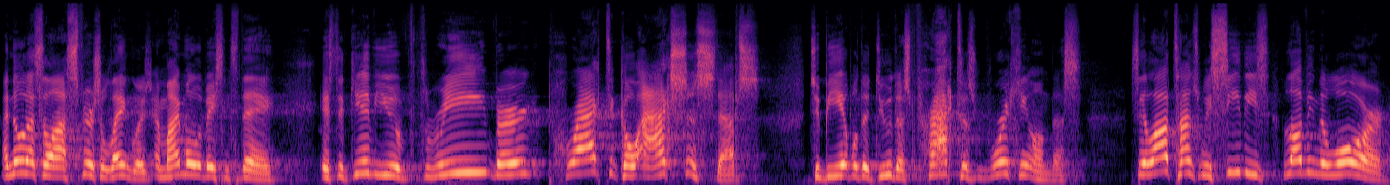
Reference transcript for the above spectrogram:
I know that's a lot of spiritual language, and my motivation today is to give you three very practical action steps to be able to do this. Practice working on this. See, a lot of times we see these loving the Lord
